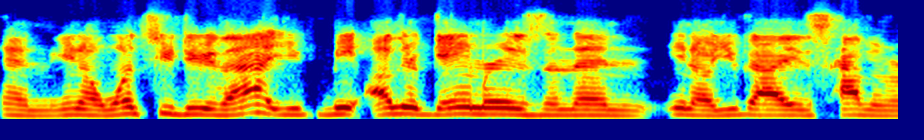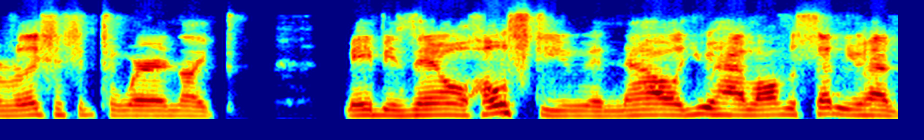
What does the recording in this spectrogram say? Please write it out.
And you know, once you do that, you meet other gamers, and then you know, you guys have a relationship to where like maybe they'll host you and now you have all of a sudden you have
